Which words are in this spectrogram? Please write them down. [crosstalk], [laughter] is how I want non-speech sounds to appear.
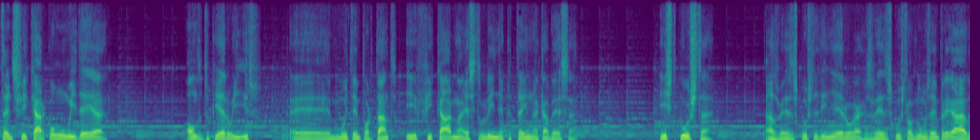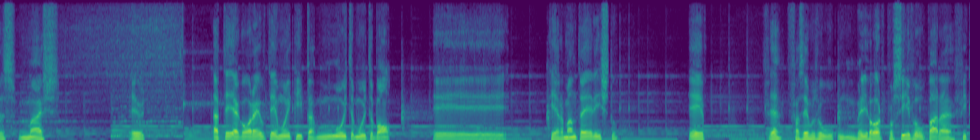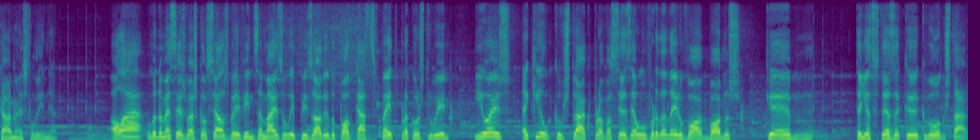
tens de ficar com uma ideia onde tu quero ir, é muito importante, e ficar nesta linha que tem na cabeça. Isto custa. Às vezes custa dinheiro, às vezes custa alguns empregados, mas eu, até agora eu tenho uma equipa muito, muito bom e quero manter isto e é, fazemos o, o melhor possível para ficar nesta linha. Olá, o meu nome é Sérgio Vasconcelos, bem-vindos a mais um episódio do podcast Feito para Construir e hoje aquilo que vos trago para vocês é um verdadeiro bónus que hum, tenho a certeza que, que vão gostar.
